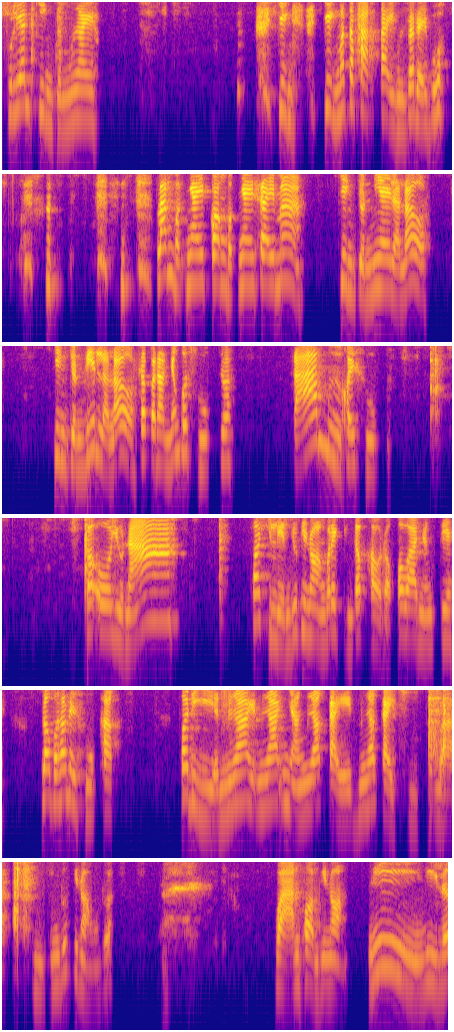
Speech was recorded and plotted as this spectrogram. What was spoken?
ทุเรียนกิ่งจนเมื่อยกิ่งกิ่งมาแตะผักไตเหมือนจะได้พวก ร่างบักไงกองบักไงใส่มากิ่งจนเมียแล้วเล่ากิ่งจนวิ่นล้วเล่าสักปานนันยังบ่สุกจ้ะสามมือค่อยสุก ก็โออยู่นะพ่อกินเหรียญยู่พี่น้องไม่ได้กินกับเขาดอกเพราะว่าหยังเตี้ยเราบ่ทันได้สุกคักพอดีเนื้อเนื้ออย่างเนื้อไก่เนื้อไก่ฉีกว่าอืมดูพี่น้องด้วยหวานพร้อมพี่น้อง นี่นี่เล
